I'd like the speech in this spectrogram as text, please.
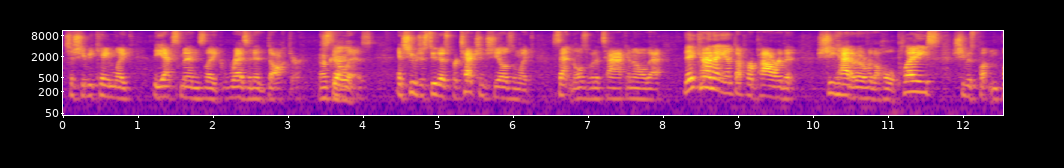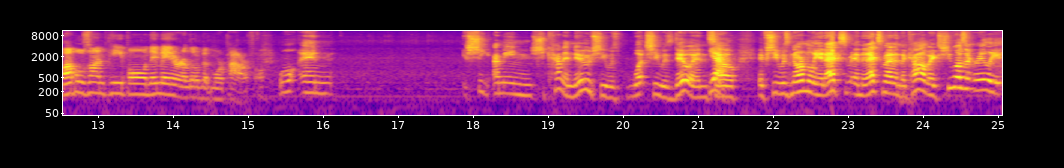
So she became like the X Men's like resident doctor. Still is. And she would just do those protection shields and like Sentinels would attack and all that. They kind of amped up her power that she had it over the whole place. She was putting bubbles on people, and they made her a little bit more powerful. Well, and she, I mean, she kind of knew she was what she was doing. Yeah. So if she was normally an X in an X Men in the comics, she wasn't really.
